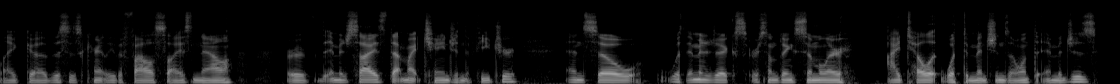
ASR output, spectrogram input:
Like uh, this is currently the file size now, or the image size that might change in the future. And so with Imgix or something similar, I tell it what dimensions I want the images,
